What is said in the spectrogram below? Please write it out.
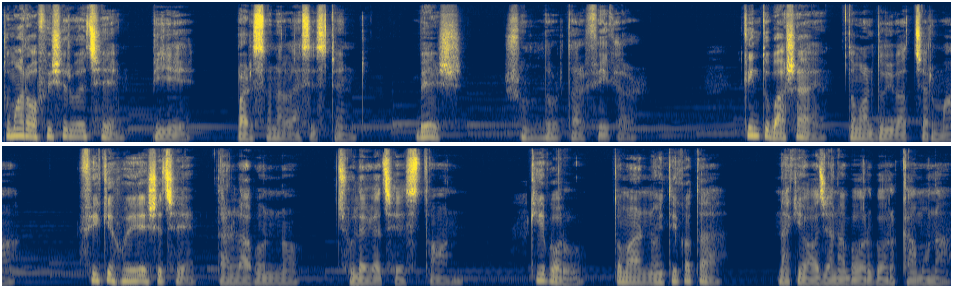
তোমার অফিসে রয়েছে পিএ, পার্সোনাল অ্যাসিস্ট্যান্ট, বেশ সুন্দর তার ফিগার। কিন্তু বাসায় তোমার দুই বাচ্চার মা, ফিকে হয়ে এসেছে তার লাবণ্য। ছুলে গেছে স্তন। কে বড়, তোমার নৈতিকতা নাকি অজানা বর্বর কামনা?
